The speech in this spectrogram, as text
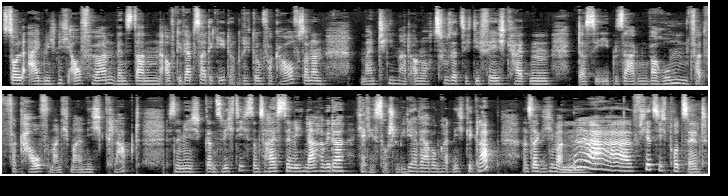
soll eigentlich nicht aufhören, wenn es dann auf die Webseite geht und Richtung Verkauf, sondern mein Team hat auch noch zusätzlich die Fähigkeiten, dass sie eben sagen, warum Ver Verkauf manchmal nicht klappt. Das ist nämlich ganz wichtig, sonst heißt es nämlich nachher wieder, ja, die Social Media Werbung hat nicht geklappt. Dann sage ich immer, mhm. na, 40 Prozent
